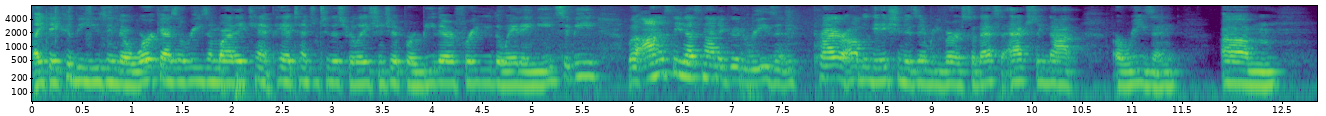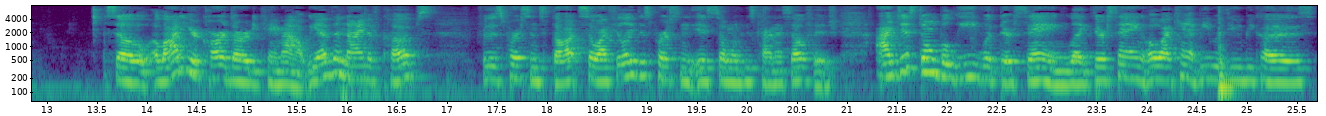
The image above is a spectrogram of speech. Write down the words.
like they could be using their work as a reason why they can't pay attention to this relationship or be there for you the way they need to be. But honestly that's not a good reason. Prior obligation is in reverse so that's actually not a reason. Um so a lot of your cards already came out. We have the nine of cups for this person's thoughts so i feel like this person is someone who's kind of selfish I just don't believe what they're saying. Like they're saying, "Oh, I can't be with you because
